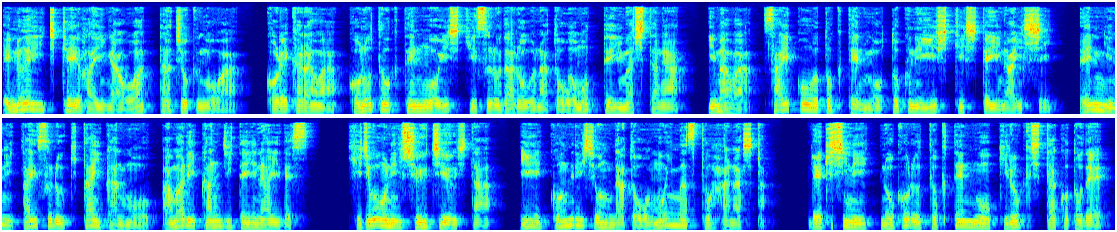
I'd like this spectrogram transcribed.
NHK 杯が終わった直後は、これからはこの得点を意識するだろうなと思っていましたが、今は最高得点も特に意識していないし、演技に対する期待感もあまり感じていないです。非常に集中した、いいコンディションだと思いますと話した。歴史に残る得点を記録したことで、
